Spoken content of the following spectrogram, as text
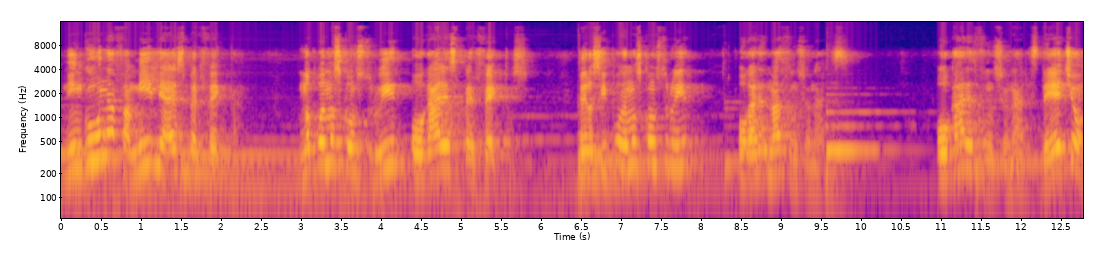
Ninguna familia es perfecta. No podemos construir hogares perfectos, pero sí podemos construir hogares más funcionales. Hogares funcionales. De hecho,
